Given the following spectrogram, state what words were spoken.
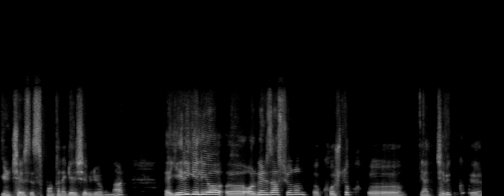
Gün içerisinde spontane gelişebiliyor bunlar. E, yeri geliyor e, organizasyonun e, koçluk e, yani çevik e,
